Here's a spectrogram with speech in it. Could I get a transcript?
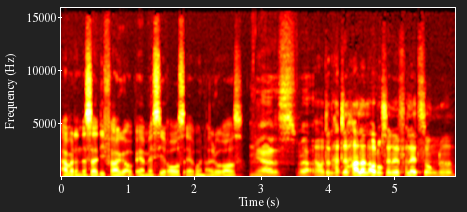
Aber dann ist halt die Frage, ob er Messi raus, er Ronaldo raus. Ja, das war. Ja, und dann hatte Haaland auch noch seine Verletzung, ne?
